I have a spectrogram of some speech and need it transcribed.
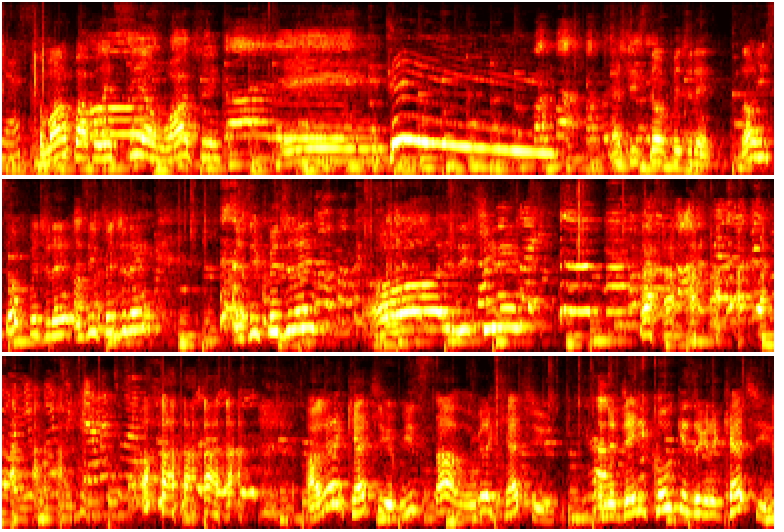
Yes. Come on, Papa, let's see. I'm watching. Got it. Hey, cheese. Papa, And she's still fidgeting. No, he's still fidgeting. Is he fidgeting? Is he fidgeting? Oh, is he cheating? Like, Papa's but when you point the camera to him, I'm gonna catch you. If you stop, we're gonna catch you. And the JD Cool Kids are gonna catch you.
